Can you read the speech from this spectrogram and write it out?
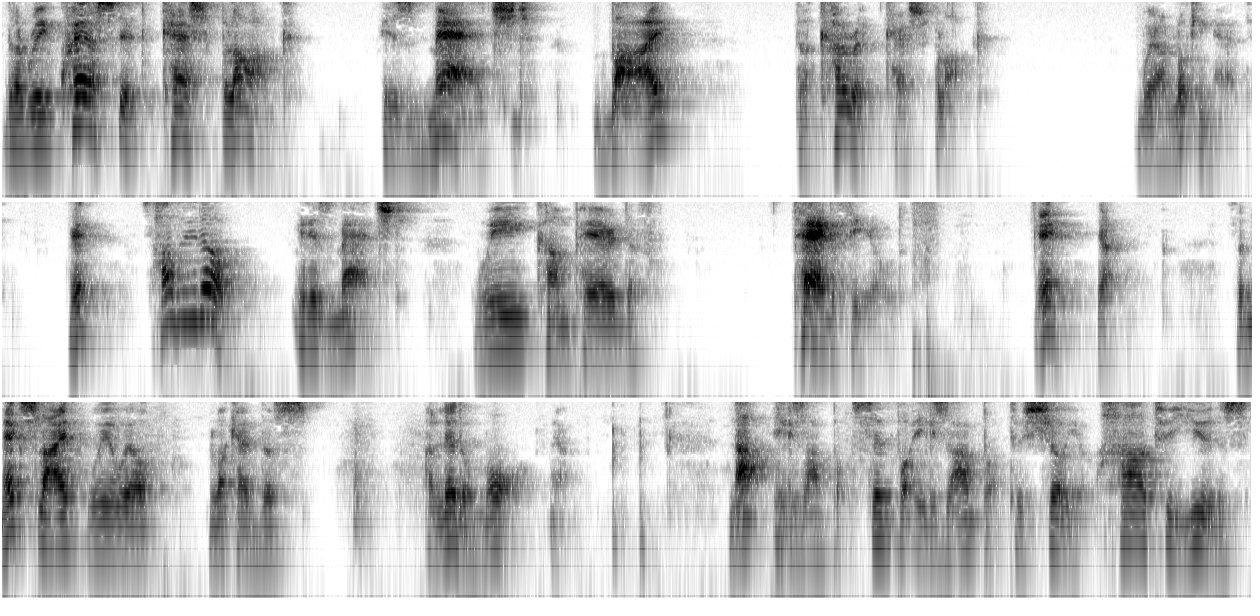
the requested cache block is matched by the current cache block we are looking at. Okay, so how do we know it is matched? We compare the tag field. Okay, yeah. So next slide, we will look at this a little more. Now, example, simple example to show you how to use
